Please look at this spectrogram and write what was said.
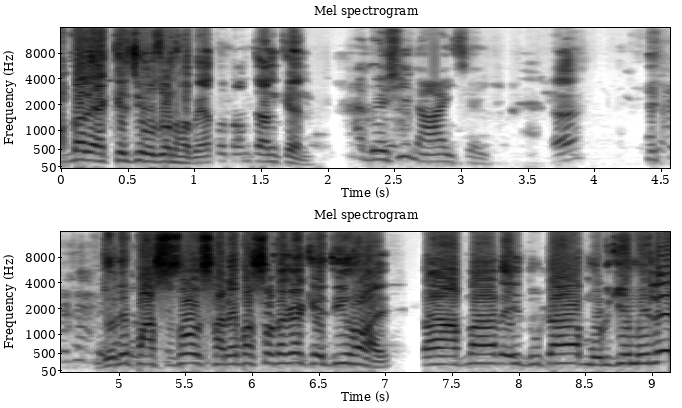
আপনার এক কেজি ওজন হবে। এত দাম চান কেন? বেশি নাই চাই। হ্যাঁ? যদি পাঁচশো সাড়ে পাঁচশো টাকা কেজি হয় তা আপনার এই দুটা মুরগি মিলে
